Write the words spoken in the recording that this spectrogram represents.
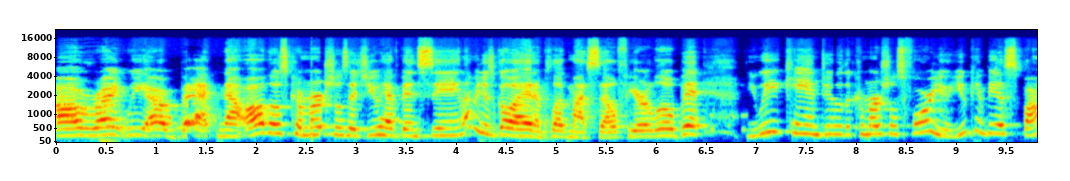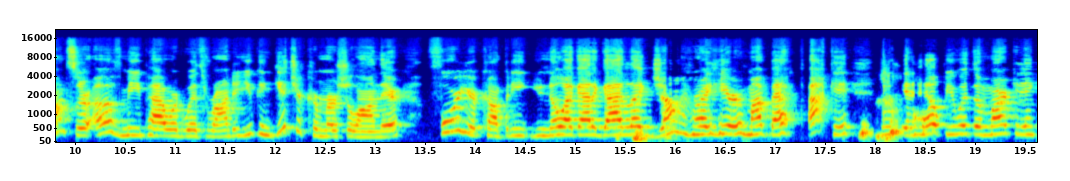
All right, we are back. Now, all those commercials that you have been seeing, let me just go ahead and plug myself here a little bit. we can do the commercials for you. You can be a sponsor of Me Powered with Rhonda. You can get your commercial on there for your company. You know, I got a guy like John right here in my back pocket who can help you with the marketing.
